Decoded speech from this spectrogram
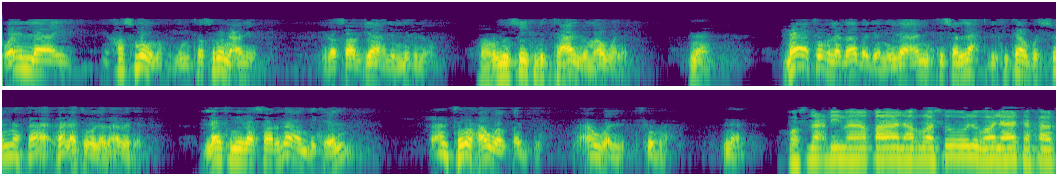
وإلا يخصمونه ينتصرون عليه إذا صار جاهل مثلهم. فهو يوصيك بالتعلم أولا. نعم. ما تغلب أبدا. إذا أنك تسلحت بالكتاب والسنة فلا تغلب أبدا. لكن إذا صار ما عندك علم فأنت تروح أول قده أول شبهة. نعم. واصدع بما قال الرسول ولا تخف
